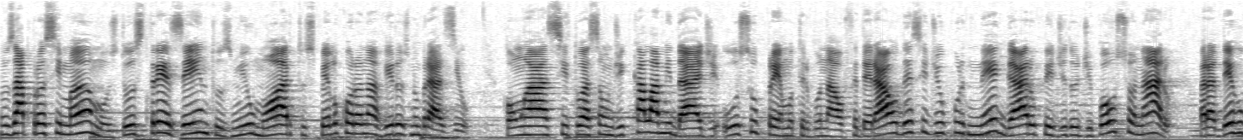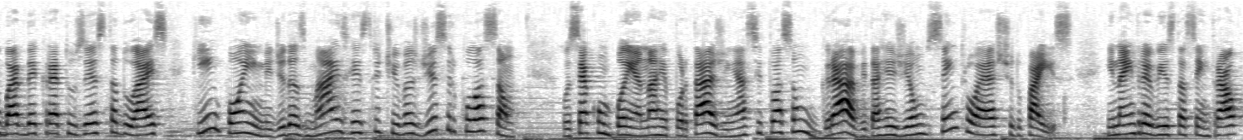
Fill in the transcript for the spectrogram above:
nos aproximamos dos 300 mil mortos pelo coronavírus no Brasil. Com a situação de calamidade, o Supremo Tribunal Federal decidiu por negar o pedido de Bolsonaro para derrubar decretos estaduais que impõem medidas mais restritivas de circulação. Você acompanha na reportagem a situação grave da região centro-oeste do país. E na entrevista central,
